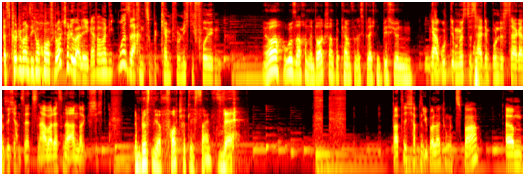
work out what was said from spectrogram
das, könnte man sich auch mal für Deutschland überlegen, einfach mal die Ursachen zu bekämpfen und nicht die Folgen. Ja, Ursachen in Deutschland bekämpfen ist vielleicht ein bisschen. Ja, gut, du müsstest halt im Bundestag an sich ansetzen, aber das ist eine andere Geschichte. Dann müssten wir fortschrittlich sein. Bäh. Warte, ich habe eine Überleitung und zwar ähm,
